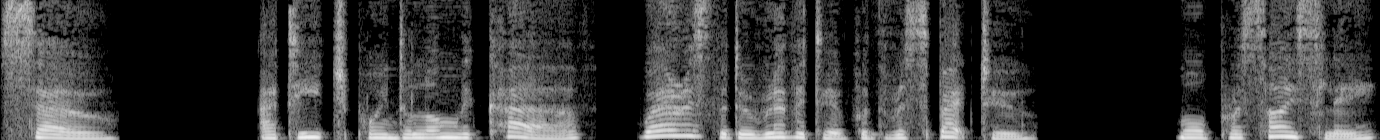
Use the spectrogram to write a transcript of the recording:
so at each point along the curve, where is the derivative with respect to? More precisely,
